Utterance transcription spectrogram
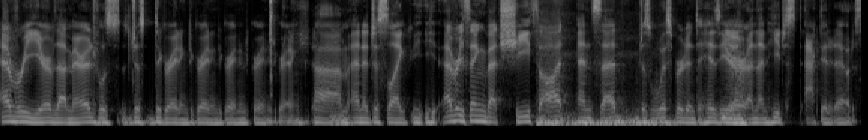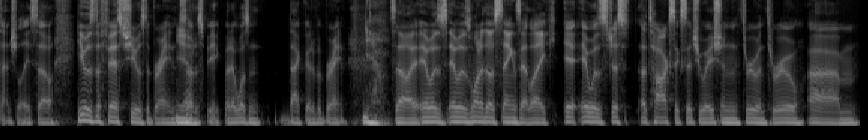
Every year of that marriage was just degrading, degrading, degrading, degrading, degrading. Um, and it just like he, he- everything that she thought and said just whispered into his ear, Yeah. and then he just acted it out essentially. So he was the fist, she was the brain, Yeah. so to speak. But it wasn't that good of a brain. Yeah. So it was it was one of those things that like it, it was just a toxic situation through and through. Um,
